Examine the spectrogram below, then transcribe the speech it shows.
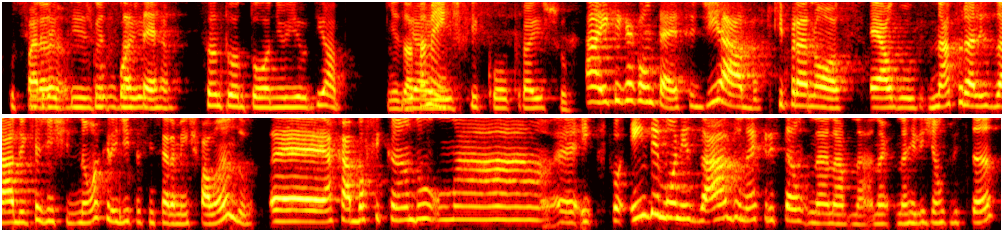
o sincretismo as coisas da terra. Santo Antônio e o diabo. Exatamente. E aí ficou para isso. Aí o que, que acontece? O diabo, que para nós é algo naturalizado e que a gente não acredita, sinceramente falando, é, acaba ficando uma. É, ficou endemonizado, né, cristão, na, na, na, na religião cristã,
